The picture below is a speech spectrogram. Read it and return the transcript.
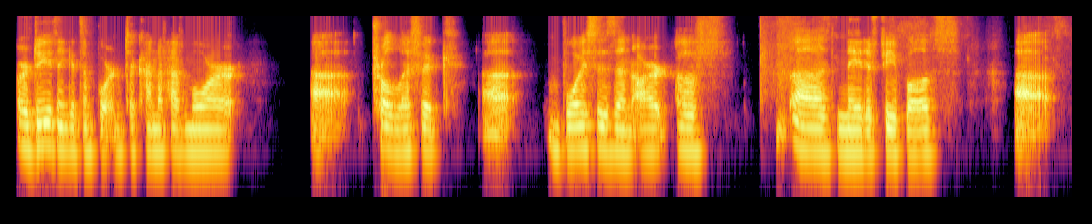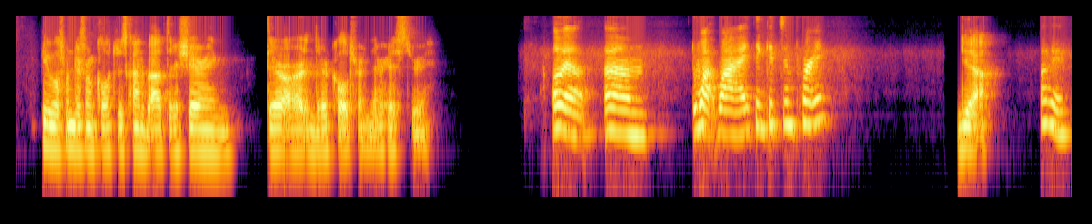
or do you think it's important to kind of have more uh, prolific uh, voices and art of uh, Native people, of uh, people from different cultures, kind of out there sharing their art and their culture and their history? Oh yeah. Um why why I think it's important? Yeah, Okay.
